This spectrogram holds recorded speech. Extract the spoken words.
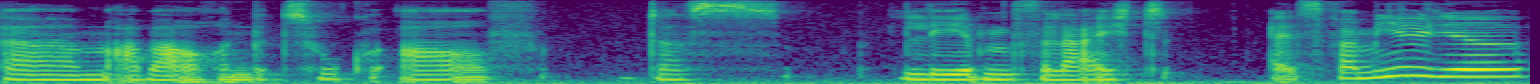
ähm, aber auch in Bezug auf das Leben vielleicht als Familie,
